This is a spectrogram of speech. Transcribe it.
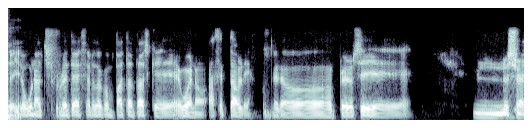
y luego una chuleta de cerdo con patatas que, bueno, aceptable. Pero, pero sí, eh, es, una,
